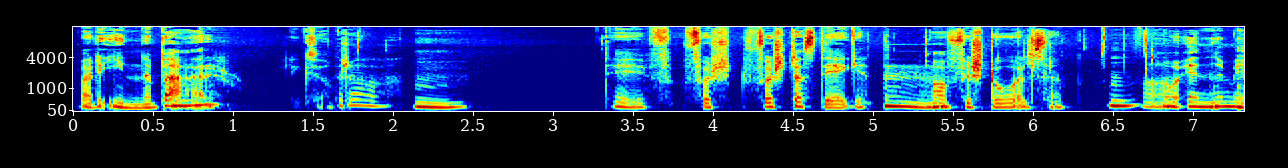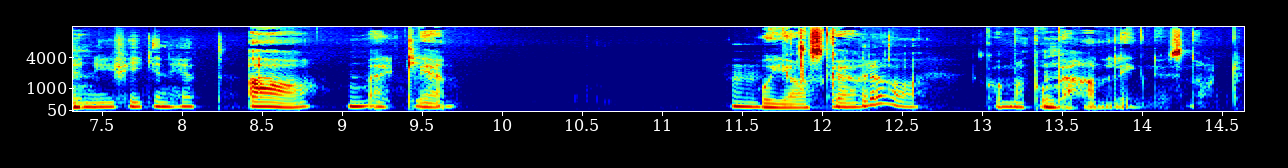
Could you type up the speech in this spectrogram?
vad det innebär. Liksom. Bra. Mm. Det är först, första steget Mm. av förståelsen. Mm. Ja, Och ännu mer nyfikenhet. ja verkligen. Och jag ska Bra. Komma på behandling nu snart.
